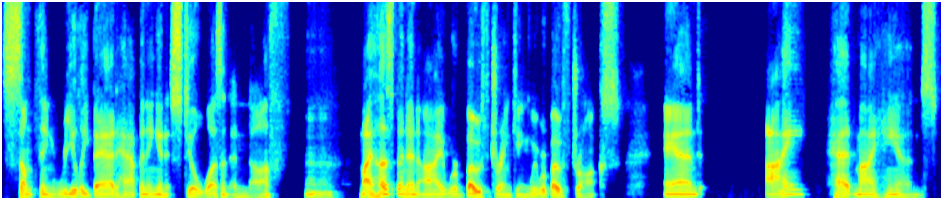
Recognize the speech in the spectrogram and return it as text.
something really bad happening and it still wasn't enough. Mhm. My husband and I were both drinking, we were both drunks, and I had my hands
